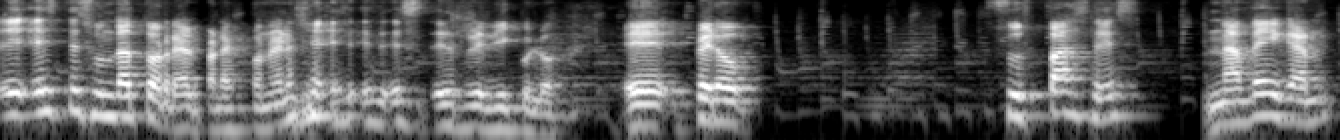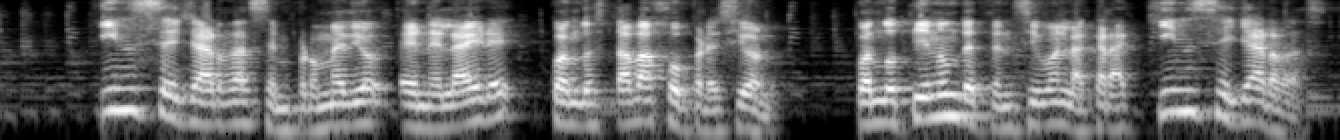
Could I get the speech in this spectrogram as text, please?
este es un dato real para exponerme, es, ridículo. Eh, pero sus pases navegan 15 yardas en promedio en el aire cuando está bajo presión, cuando tiene un defensivo en la cara, 15 yardas.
